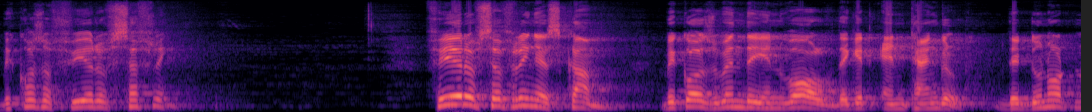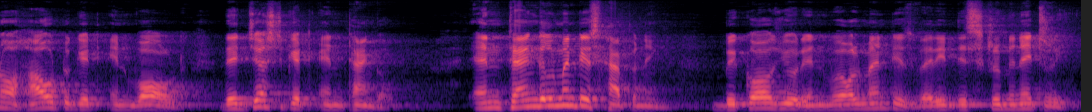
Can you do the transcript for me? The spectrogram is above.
because of fear of suffering. Fear of suffering has come because when they involve, they get entangled. They do not know how to get involved, they just get entangled. Entanglement is happening because your involvement is very discriminatory.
